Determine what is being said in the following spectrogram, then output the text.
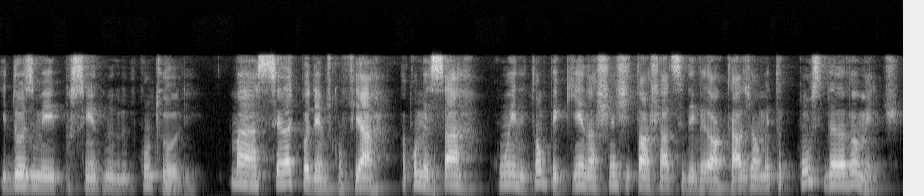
e 12,5% no grupo controle. Mas será que podemos confiar? A começar, com um N tão pequeno, a chance de tal achado se dever ao acaso já aumenta consideravelmente.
